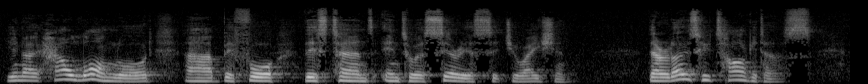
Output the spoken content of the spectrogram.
you know, how long, Lord, uh, before this turns into a serious situation? There are those who target us,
